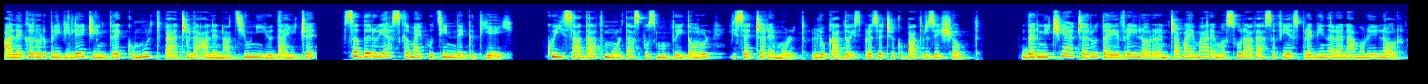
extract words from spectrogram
ale căror privilegii întrec cu mult pe acele ale națiunii iudaice, să dăruiască mai puțin decât ei. Cui s-a dat mult, a spus Mântuitorul, îi se cere mult. Luca 12 cu 48. Dărnicia cerută evreilor în cea mai mare măsură avea să fie spre binele neamului lor.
